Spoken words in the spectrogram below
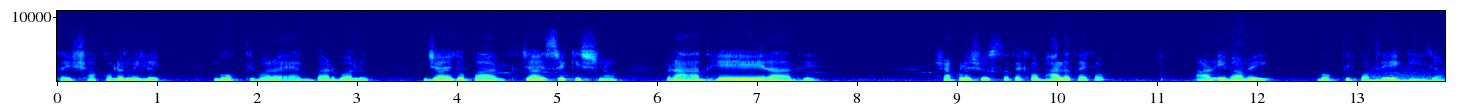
তাই সকলে মিলে ভক্তি ভরা একবার বলো জয় গোপাল, জয় শ্রীকৃষ্ণ, রাধে রাধে। সকলে সুস্থ থেকো, ভালো থেকো, আর এভাবেই ভক্তির পথে এগিয়ে যাও।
